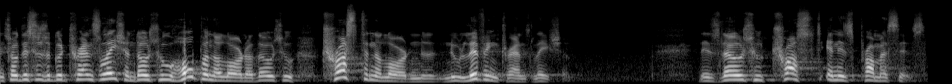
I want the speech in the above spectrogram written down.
And so this is a good translation. Those who hope in the Lord are those who trust in the Lord in the New Living Translation. It is those who trust in his promises.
